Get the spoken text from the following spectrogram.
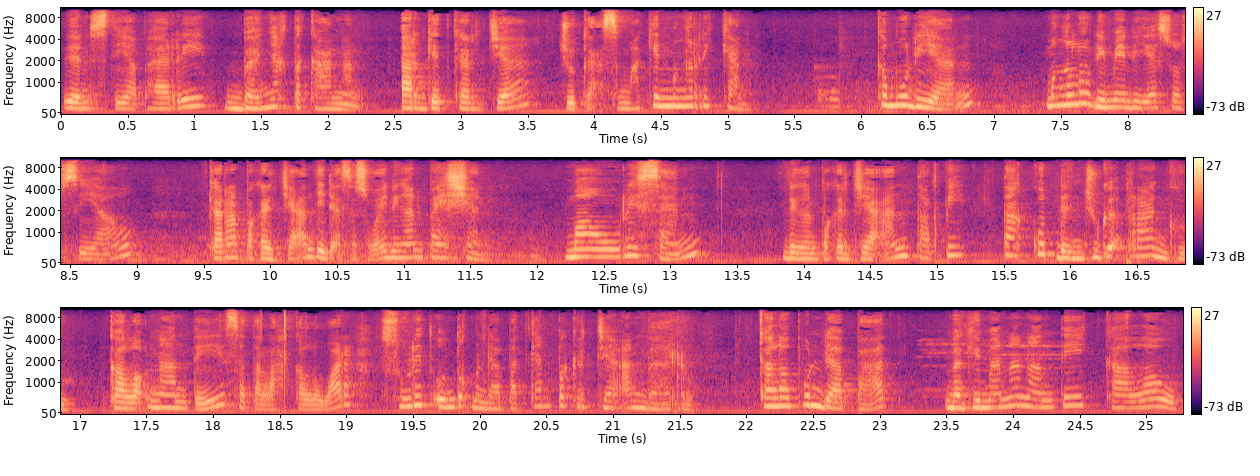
dan setiap hari banyak tekanan. Target kerja juga semakin mengerikan Kemudian mengeluh di media sosial karena pekerjaan tidak sesuai dengan passion. Mau resign dengan pekerjaan tapi takut dan juga ragu kalau nanti setelah keluar sulit untuk mendapatkan pekerjaan baru. Kalaupun dapat, bagaimana nanti kalau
